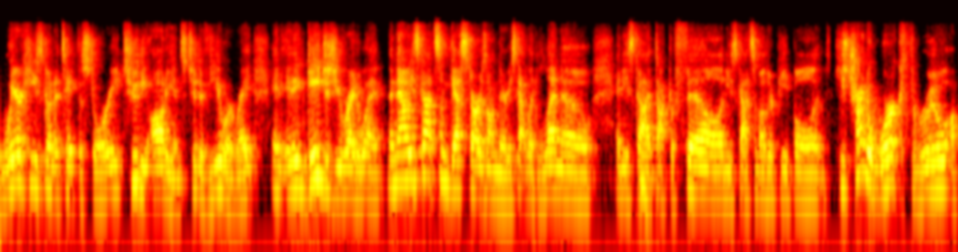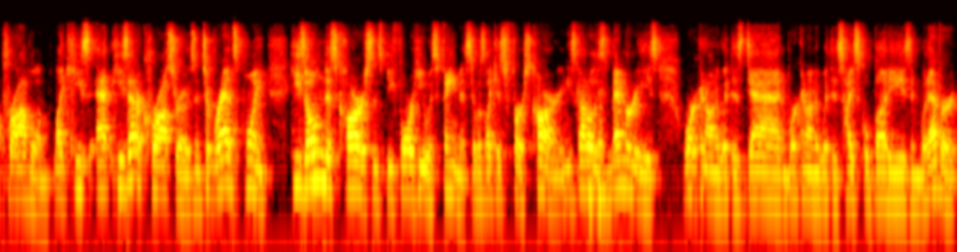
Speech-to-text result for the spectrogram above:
where he's going to take the story to the audience, to the viewer, right? And it engages you right away. And now he's got some guest stars on there. He's got like Leno and he's got hmm. Dr. Phil and he's got some other people. He's trying to work through a problem. Like he's at he's at a crossroads. And to Brad's point, he's owned this car since before he was famous. It was like his first car. And he's got all okay. these mm-hmm. memories working on it with his dad, working on it with his high school buddies and whatever.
